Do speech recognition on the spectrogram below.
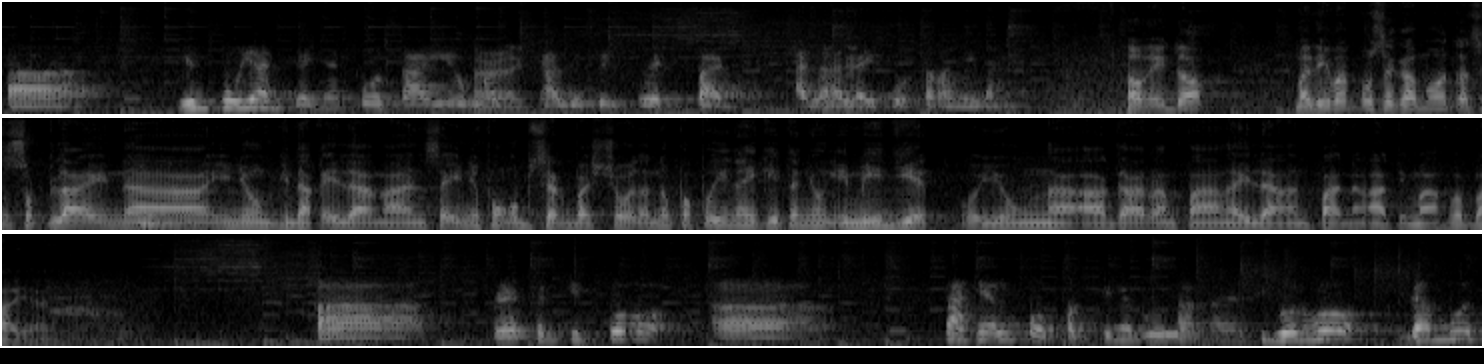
ah, yun po yan, ganyan po tayo mag-calibrate response, alalay po sa kanila. Okay, Doc. Maliban po sa gamot at sa supply na inyong kinakailangan, sa inyong pong obserbasyon, ano pa po yung nakikita nyong immediate o yung ah, agarang pangangailangan pa ng ating mga kababayan? Ah, presently po, ah, sa health po, pag pinag-uusapan, siguro ho, gamot.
